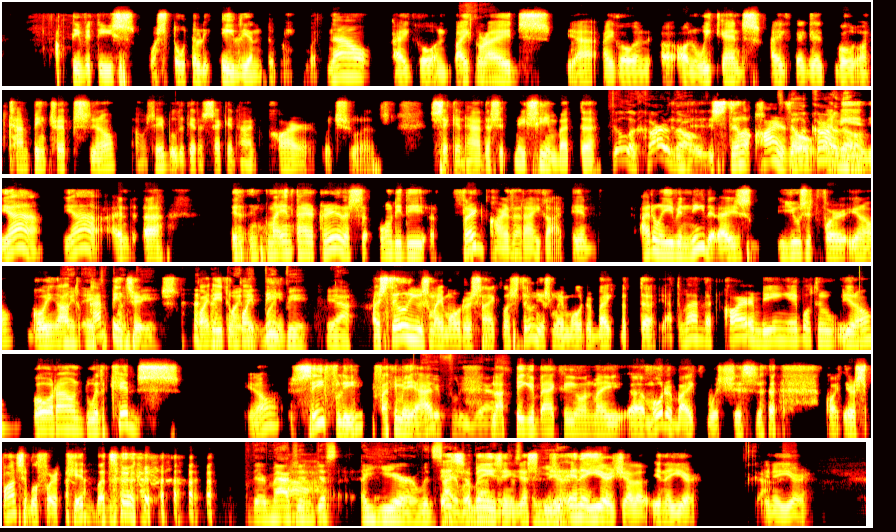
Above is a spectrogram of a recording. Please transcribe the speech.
activities was totally alien to me. But now i go on bike rides. Yeah i go on uh, on weekends. I, I get, go on camping trips you know. I was able to get a secondhand car which was secondhand as it may seem but uh, still a car though. it's still a car still though. a car, i mean yeah yeah. And uh in, in my entire career that's only the third car that i got. And I don't even need it. I just use it for you know going out point to camping to trips. Point A to point, point, a, B. point B. Yeah. I still use my motorcycle. Still use my motorbike. But uh, yeah, to have that car and being able to you know go around with the kids, you know, safely, if I may add, safely, yes. not piggybacking on my uh, motorbike, which is uh, quite irresponsible for a kid, but. Imagine ah, just a year with cyber. It's amazing. Just, just a in a year, Jello. In a year. In a year.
